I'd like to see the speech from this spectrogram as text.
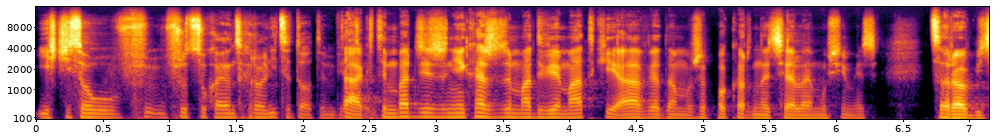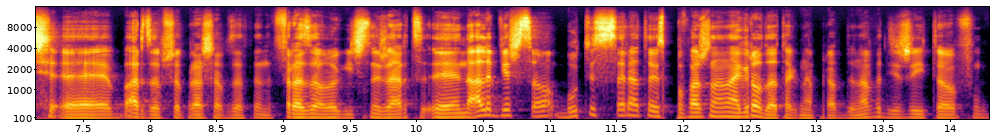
jeśli są wśród słuchających rolnicy, to o tym wiedzą. Tak, tym bardziej, że nie każdy ma dwie matki, a wiadomo, że pokorne ciele musi mieć co robić. E, bardzo przepraszam za ten frazeologiczny żart. E, no ale wiesz co, buty z sera to jest poważna nagroda tak naprawdę, nawet jeżeli to fun-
